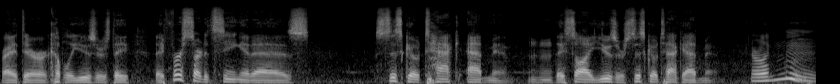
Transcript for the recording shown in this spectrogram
right? There are a couple of users. They they first started seeing it as Cisco TAC admin. Mm-hmm. They saw a user Cisco TAC admin. They were like, hmm,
